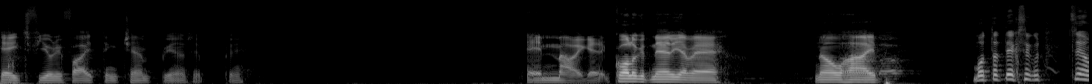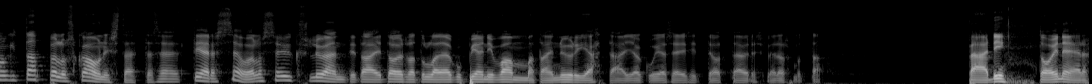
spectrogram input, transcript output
Cage Fury Fighting Championship. En mä oikein. 34V. No hype. Mutta tiedätkö kun se onkin tappelus kaunista, että se tiedä, se voi olla se yksi lyönti tai toisella tulla joku pieni vamma tai nyrjähtää joku ja se ei sitten ole täydessä vedossa, mutta pädi, toinen erä.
